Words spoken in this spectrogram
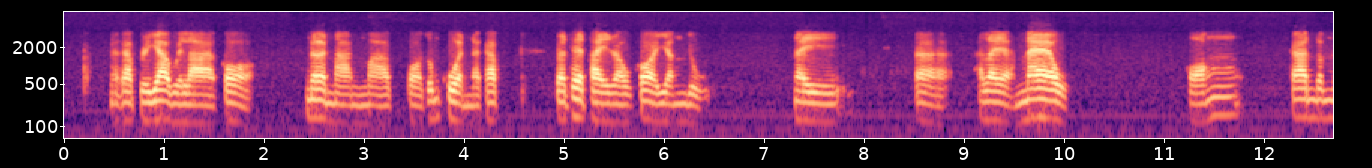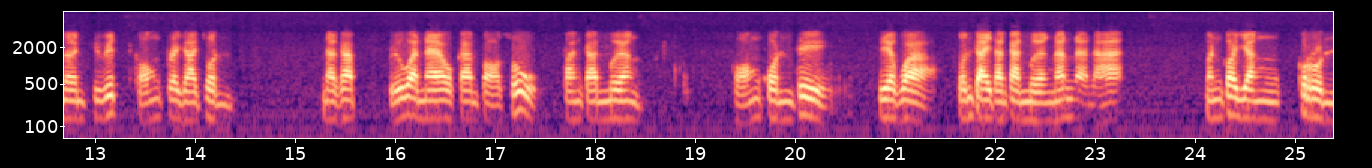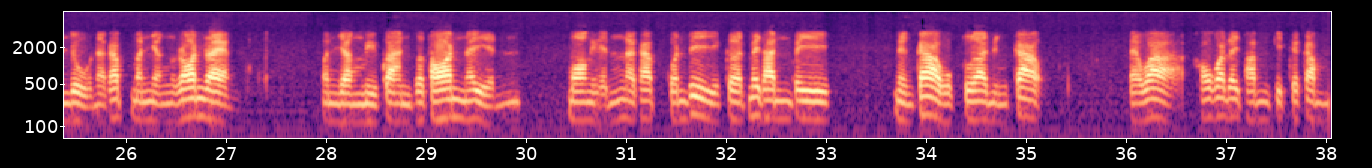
นะครับ ระยะเวลาก็เนิ่นนานมาพอสมควรนะครับ ประเทศไทยเราก็ยังอยู่ใน อะไรอะแนวของการดำเนินชีวิตของประชาชนนะครับ หรือว่าแนวการต่อสู้ทางการเมืองของคนที่เรียกว่าสนใจทางการเมืองนั้นนะนะฮะมันก็ยังกรุ่นอยู่นะครับ มันยังร้อนแรง มันยังมีการสะท้อนให้เห็นมองเห็นนะครับ คนที่เกิดไม่ทันปีหนึ่งเก้าหกตุลาหนึ่งเก้าแต่ว่าเขาก็ได้ทำกิจกรรม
